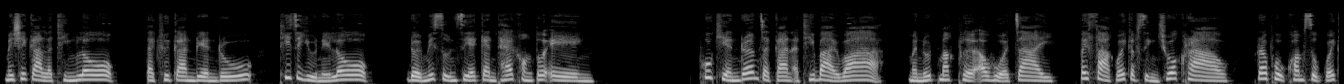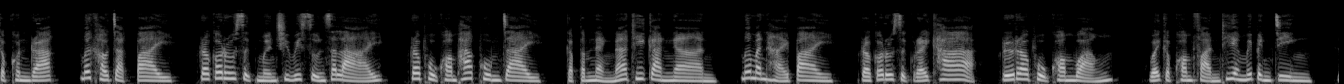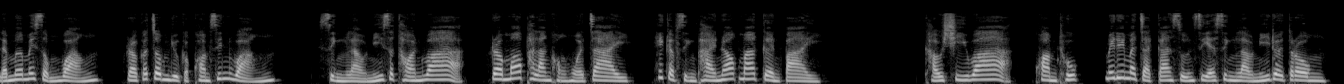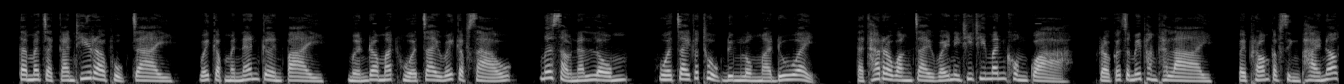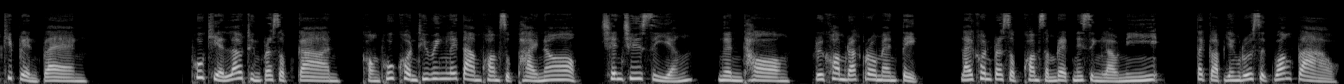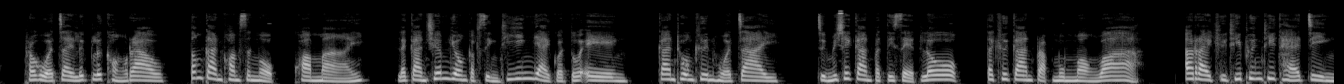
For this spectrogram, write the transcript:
ไม่ใช่การละทิ้งโลก แต่คือการเรียนรู้ที่จะอยู่ในโลก โดยไม่สูญเสียแก่นแท้ของตัวเอง ผู้เขียนเริ่มจากการอธิบายว่า มนุษย์มักเผลอเอาหัวใจ ไปฝากไว้กับสิ่งชั่วคราว เราผูกความสุขไว้กับคนรัก เมื่อเขาจากไป เราก็รู้สึกเหมือนชีวิตสูญสลาย เราผูกความภาคภูมิใจ กับตำแหน่งหน้าที่การงาน เมื่อมันหายไป เราก็รู้สึกไร้ค่า หรือเราผูกความหวัง ไว้กับความฝันที่ยังไม่เป็นจริง และเมื่อไม่สมหวัง เราก็จมอยู่กับความสิ้นหวัง สิ่งเหล่านี้สะท้อนว่า เรามอบพลังของหัวใจ ให้กับสิ่งภายนอกมากเกินไป เขาชี้ว่า ความทุกข์ไม่ได้มาจากการสูญเสียสิ่งเหล่านี้โดยตรง แต่มาจากการที่เราผูกใจ ไว้กับมันแน่นเกินไป เหมือนเรามัดหัวใจไว้กับเสา เมื่อเสานั้นล้ม หัวใจก็ถูกดึงลงมาด้วย แต่ถ้าระวังใจไว้ในที่ที่มั่นคงกว่า เราก็จะไม่พังทลาย ไปพร้อมกับสิ่งภายนอกที่เปลี่ยนแปลง ผู้เขียนเล่าถึงประสบการณ์ของผู้คนที่วิ่งไล่ตามความสุขภายนอก เช่นชื่อเสียง เงินทอง หรือความรักโรแมนติก หลายคนประสบความสำเร็จในสิ่งเหล่านี้ แต่กลับยังรู้สึกว่างเปล่า เพราะหัวใจลึกๆของเราต้องการความสงบ ความหมาย และการเชื่อมโยงกับสิ่งที่ยิ่งใหญ่กว่าตัวเอง การทวงคืนหัวใจ จึงไม่ใช่การปฏิเสธโลก แต่คือการปรับมุมมองว่า อะไรคือที่พึ่งที่แท้จริง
